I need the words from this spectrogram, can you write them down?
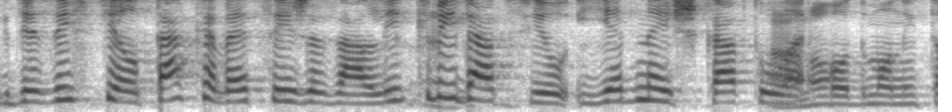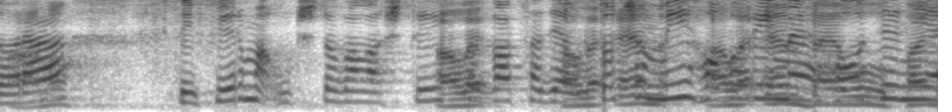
kde zistil také veci, že za likvidáciu jednej škatule Áno. od monitora Áno. si firma účtovala 420 eur. ale to, čo my hovoríme MBU, hodenie...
